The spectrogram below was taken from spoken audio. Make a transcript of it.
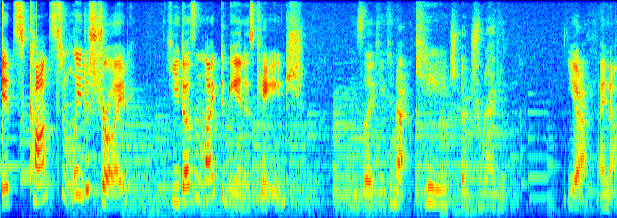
It's constantly destroyed. He doesn't like to be in his cage. He's like, you cannot cage a dragon. Yeah, I know.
